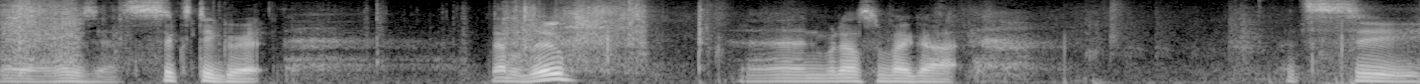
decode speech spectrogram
Yeah, what is that? 60 grit. That'll do. And what else have I got? Let's see.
